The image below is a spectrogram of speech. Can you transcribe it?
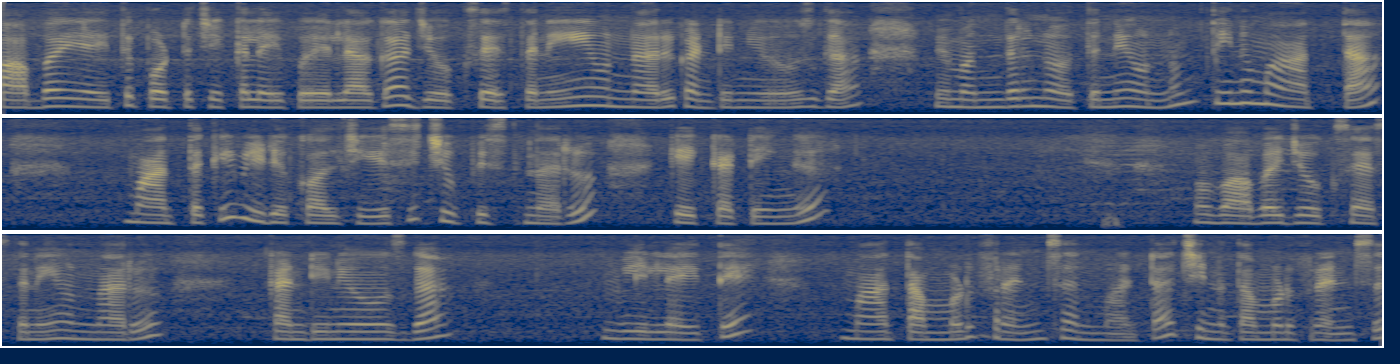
బాబాయ్ అయితే పొట్ట చెక్కలు అయిపోయేలాగా జోక్స్ వేస్తూనే ఉన్నారు కంటిన్యూస్గా. మేమందరం నవ్వుతూనే ఉన్నాం. తిను మా అత్త. మా అత్తకి వీడియో కాల్ చేసి చూపిస్తున్నారు కేక్ కటింగ్. మా బాబాయ్ జోక్స్ వేస్తూనే ఉన్నారు కంటిన్యూస్గా. వీళ్ళైతే మా తమ్ముడు ఫ్రెండ్స్ అనమాట చిన్న తమ్ముడు ఫ్రెండ్స్.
